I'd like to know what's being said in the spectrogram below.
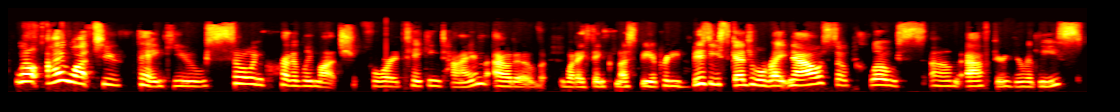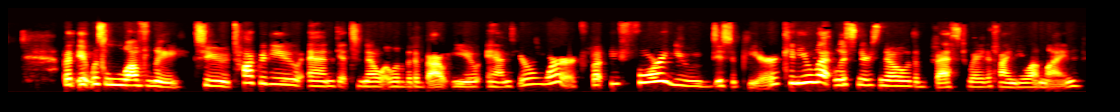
Well, I want to thank you so incredibly much for taking time out of what I think must be a pretty busy schedule right now, so close um, after your release. But it was lovely to talk with you and get to know a little bit about you and your work. But before you disappear, can you let listeners know the best way to find you online?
